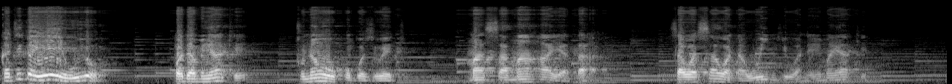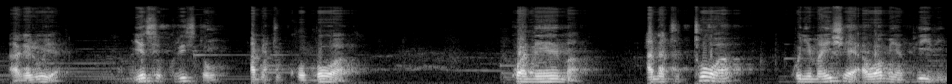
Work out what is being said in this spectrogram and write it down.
Katika yeye huyo kwa damu yake tunao ukombozi wetu, masamaha ya dhambi, sawasawa na wingi wa neema yake. Haleluya! Yesu Kristo ametukomboa kwa neema, anatutoa kwenye maisha ya awamu ya pili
